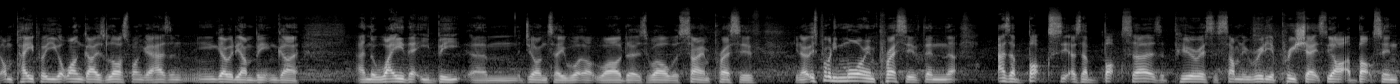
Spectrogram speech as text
on paper, you got one guy's lost, one guy hasn't. You go with the unbeaten guy. And the way that he beat um, Deontay Wilder as well was so impressive. You know, it's probably more impressive than the, as a box, as a boxer, as a purist, as somebody who really appreciates the art of boxing.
